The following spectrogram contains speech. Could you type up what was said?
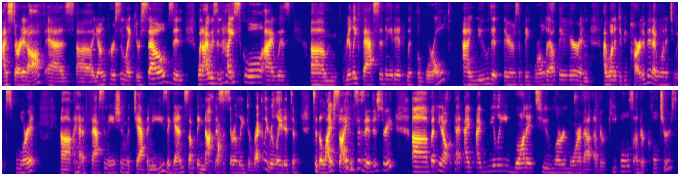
I started off as a young person like yourselves. And when I was in high school, I was um, really fascinated with the world. I knew that there's a big world out there and I wanted to be part of it. I wanted to explore it. Uh, I had a fascination with Japanese, again, something not necessarily directly related to, to the life sciences industry. Uh, but, you know, I, I really wanted to learn more about other peoples, other cultures,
